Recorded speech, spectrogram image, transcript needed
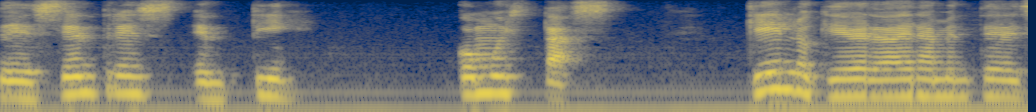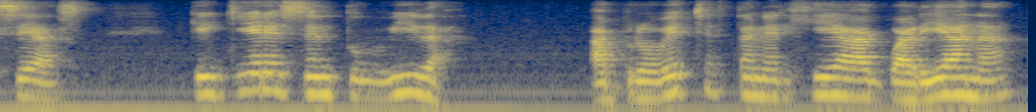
te centres en ti. ¿Cómo estás? ¿Qué es lo que verdaderamente deseas? ¿Qué quieres en tu vida? Aprovecha esta energía acuariana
